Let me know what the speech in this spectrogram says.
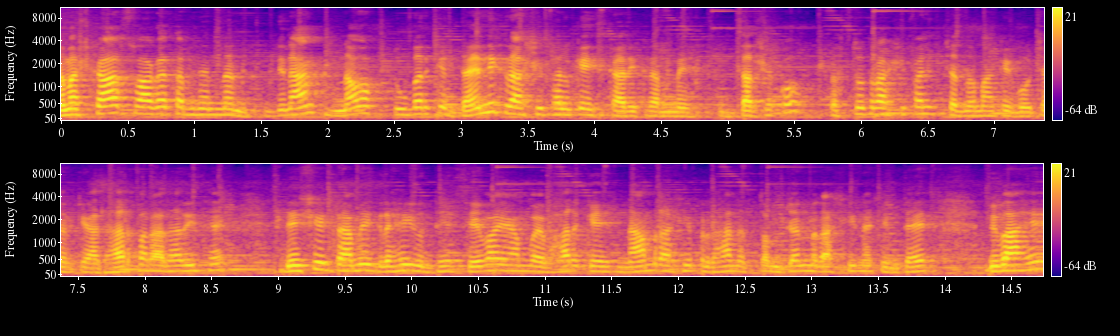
नमस्कार, स्वागत अभिनंदन। दिनांक 9 अक्टूबर के दैनिक राशिफल के इस कार्यक्रम में दर्शकों, प्रस्तुत राशिफल चंद्रमा के गोचर के आधार पर आधारित है। देशे ग्रामे ग्रह युद्धे, सेवायाम व्यवहार के नाम राशि प्रधानत्व जन्म राशि न चिंतित। विवाहे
